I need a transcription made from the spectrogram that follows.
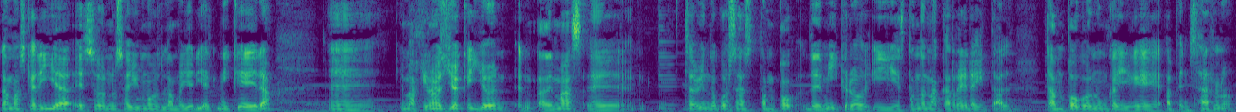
la mascarilla, eso no sabíamos la mayoría ni qué era. Eh, imaginaos yo que yo, además, eh, sabiendo cosas tampoco de micro y estando en la carrera y tal, tampoco nunca llegué a pensarlo.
